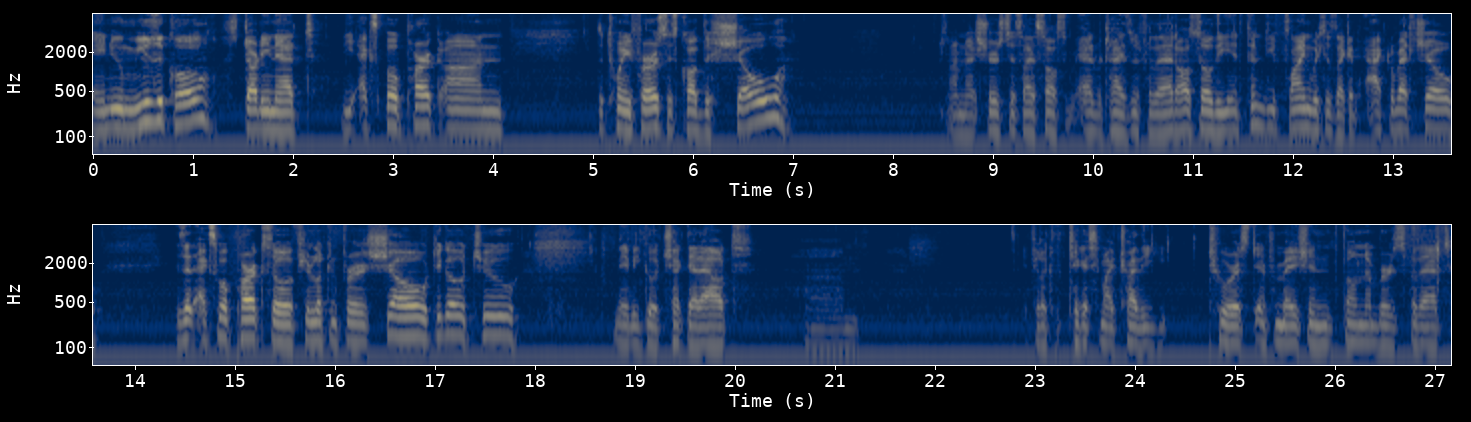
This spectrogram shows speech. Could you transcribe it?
a new musical starting at the Expo Park on the 21st. It's called The Show. I'm not sure. It's just I saw some advertisement for that. Also, the Infinity Flying, which is like an acrobat show is at Expo Park. So if you're looking for a show to go to, maybe go check that out. Um, if you're looking for tickets, you might try the tourist information phone numbers for that.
